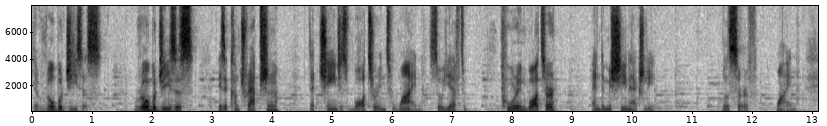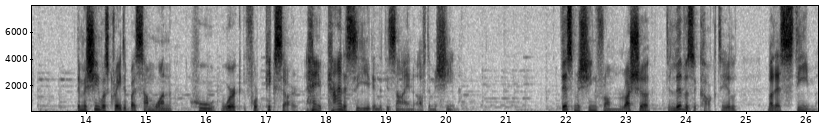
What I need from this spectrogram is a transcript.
the Robo Jesus. Robo Jesus is a contraption that changes water into wine. So you have to pour in water and the machine actually will serve wine. The machine was created by someone who worked for Pixar. And you kind of see it in the design of the machine. This machine from Russia delivers a cocktail, but as steam.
